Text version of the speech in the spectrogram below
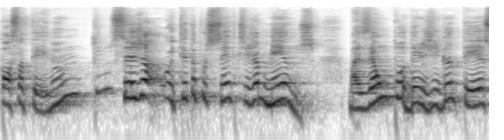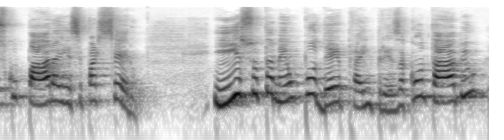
possa ter. Não, que não seja 80%, que seja menos mas é um poder gigantesco para esse parceiro. E isso também é um poder para a empresa contábil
